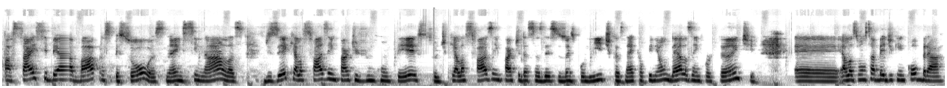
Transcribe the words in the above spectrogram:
passar esse beabá para as pessoas, né? Ensiná-las, dizer que elas fazem parte de um contexto, de que elas fazem parte dessas decisões políticas, né? Que a opinião delas é importante, é, elas vão saber de quem cobrar,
